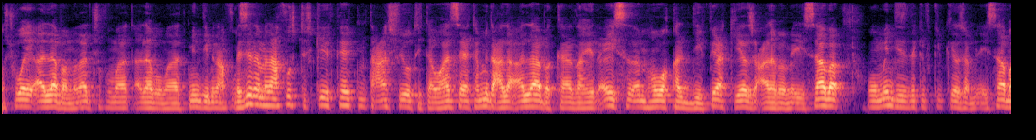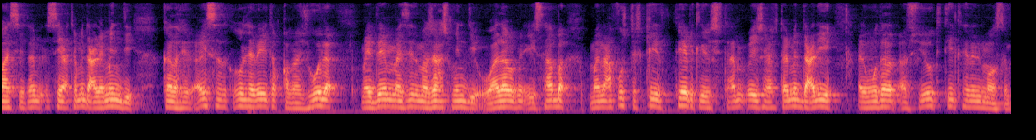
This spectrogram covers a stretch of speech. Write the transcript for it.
وشوي الابا مرات نشوفوا مرات الابا مرات مندي ما نعرفوش مازال ما نعرفوش التشكيل الثالث نتاع انشيلوتي تو هل سيعتمد على الابا كظهير ايسر ام هو قلب دفاع كي يرجع الابا من الإصابة ومندي زاد كيف كيف يرجع من الإصابة؟ هل سيعتمد على مندي كظهير ايسر كل هذه تبقى مجهولة. ما دام مازال ما رجعش مندي والابا من الإصابة. ما نعرفوش التشكيل الثابت اللي يعتمد عليه المدرب أنشيلوتي ثالث هذا الموسم.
